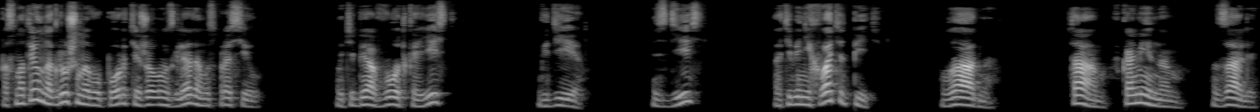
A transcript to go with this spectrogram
Посмотрел на Грушина в упор тяжелым взглядом и спросил. У тебя водка есть? Где? Здесь? А тебе не хватит пить? Ладно. Там, в каминном зале.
